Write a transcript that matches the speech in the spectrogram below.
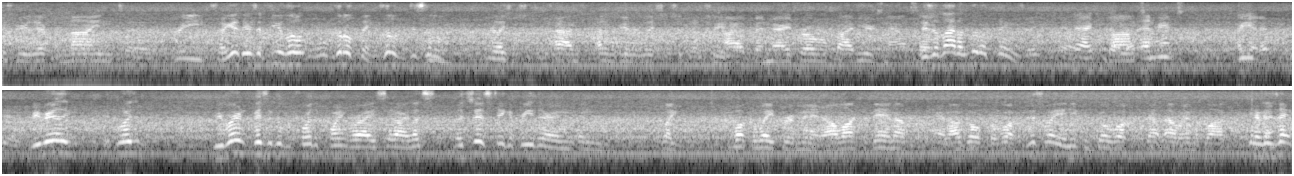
because we were there from nine to three. So I guess there's a few little little things, little just little relationships. Um, I don't know if you're in a relationship, but I'm sure you. I've been married for over five years now. So. There's a lot of little things. That, Yeah, I can um, and we, we, get it. yeah, we really it was we weren't physical before the point where I said, all right, let's let's just take a breather and, and like walk away for a minute. I'll lock the van up and I'll go for a walk this way, and you can go walk that, that way in the block. You know, because that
